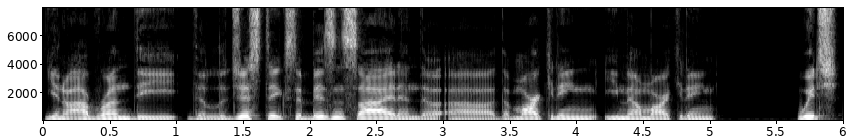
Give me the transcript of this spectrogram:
you know, I run the the logistics, the business side and the uh the marketing, email marketing, which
